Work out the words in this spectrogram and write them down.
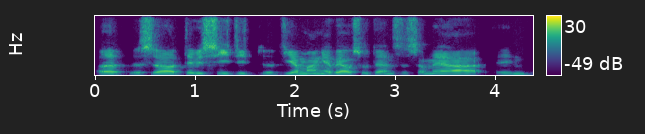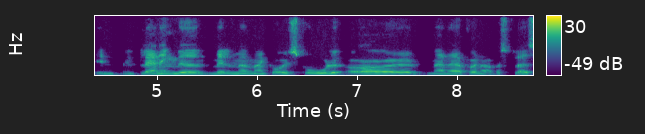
Og, så det vil sige, at de, de har mange erhvervsuddannelser, som er en, en, en blanding med, mellem, at man går i skole og øh, man er på en arbejdsplads.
